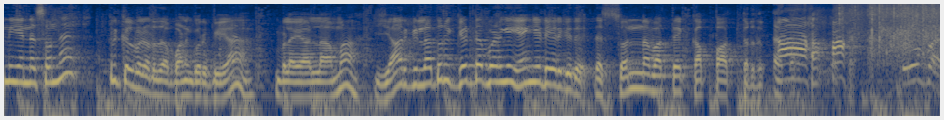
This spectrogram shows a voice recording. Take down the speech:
நீ என்ன சொன்ன கிரிக்கல் விளையாடுதா பணம் குறிப்பியா விளையாடலாமா யாருக்கு இல்லாத ஒரு கெட்ட பழங்க என்கிட்ட இருக்குது இந்த சொன்ன வார்த்தை காப்பாத்துறது സൂപ്പർ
